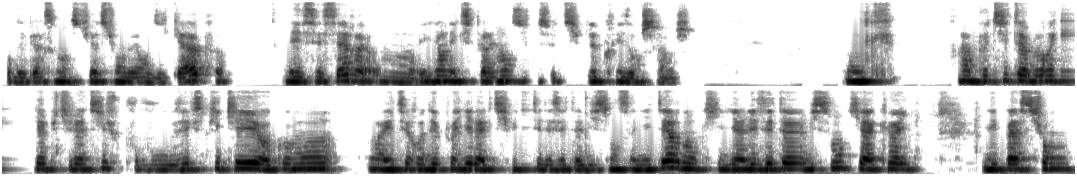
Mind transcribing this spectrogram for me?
pour des personnes en situation de handicap. les SSR ayant l'expérience de ce type de prise en charge. Donc, un petit tableau récapitulatif pour vous expliquer euh, comment a été redéployée l'activité des établissements sanitaires. Donc, il y a les établissements qui accueillent les patients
